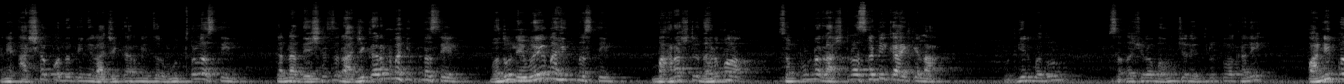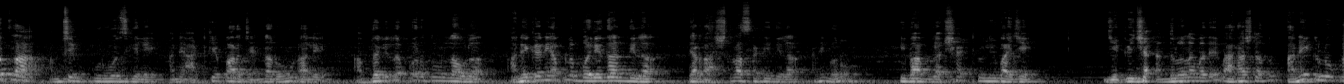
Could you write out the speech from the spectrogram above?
आणि अशा पद्धतीने राजकारणी जर उथळ असतील त्यांना देशाचं राजकारण माहीत नसेल मधू निवळे माहीत नसतील महाराष्ट्र धर्म संपूर्ण राष्ट्रासाठी काय केला? उदगीरमधून सदाशिवराव भाऊंच्या नेतृत्वाखाली पानिपतला आमचे पूर्वज गेले आणि आटकेपार झेंडा रोवून आले. अब्दालीला परतवून लावलं. अनेकांनी आपलं बलिदान दिलं. त्या राष्ट्रासाठी दिलं. आणि म्हणून ही बाब लक्षात ठेवली पाहिजे. जे पीच्या आंदोलनामध्ये महाराष्ट्रातून अनेक लोक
